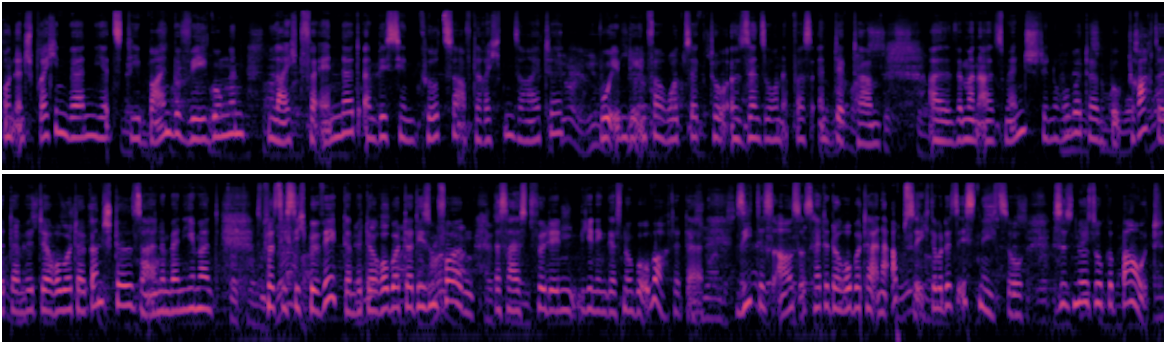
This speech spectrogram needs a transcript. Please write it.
und entsprechend werden jetzt die Beinbewegungen leicht verändert, ein bisschen kürzer auf der rechten Seite, wo eben die Infrarotsensoren etwas entdeckt haben. Also wenn man als Mensch den Roboter betrachtet, dann wird der Roboter ganz still sein. Und wenn jemand plötzlich sich bewegt, dann wird der Roboter diesem folgen. Das heißt, für denjenigen, denjenigen, der es nur beobachtet, da sieht es aus, als hätte der Roboter eine Absicht. Aber das ist nicht so. Es ist nur so gebaut.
